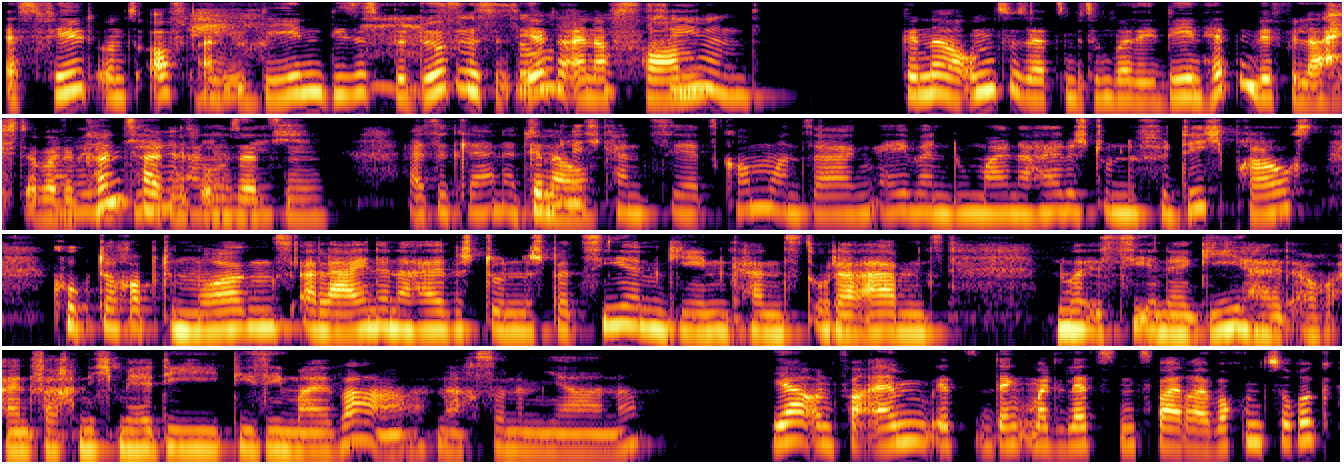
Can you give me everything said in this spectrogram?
es fehlt uns oft an Ideen, dieses Bedürfnis in so irgendeiner Form genau umzusetzen, beziehungsweise Ideen hätten wir vielleicht, aber, aber wir können es halt nicht umsetzen. Nicht. Also klar, natürlich genau. kannst du jetzt kommen und sagen, ey, wenn du mal eine halbe Stunde für dich brauchst, guck doch, ob du morgens alleine eine halbe Stunde spazieren gehen kannst oder abends. Nur ist die Energie halt auch einfach nicht mehr die, die sie mal war nach so einem Jahr, ne? Ja, und vor allem, jetzt denk mal die letzten zwei, drei Wochen zurück,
